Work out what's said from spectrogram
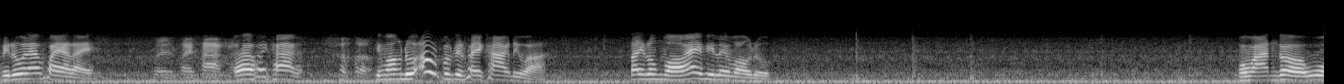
พี่รู้แล้วไฟอะไรไฟไฟข้างเออไฟข้างพี่มองดูเอ้ามันเป็นไฟข้างดีกว่าตอนลงมองให้พี่เลยมองดูเมื่อวานก็โอ้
